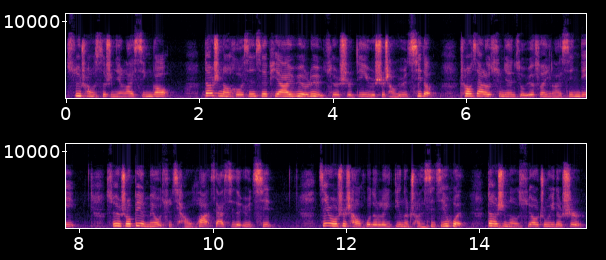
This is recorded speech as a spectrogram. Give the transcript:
续创四十年来新高。但是呢，核心 CPI 月率却是低于市场预期的，创下了去年九月份以来新低。所以说，并没有去强化加息的预期。金融市场获得了一定的喘息机会，但是呢，需要注意的是，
